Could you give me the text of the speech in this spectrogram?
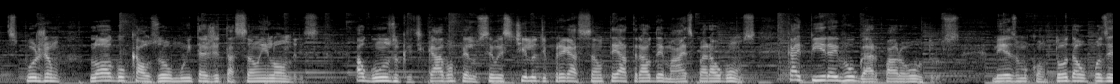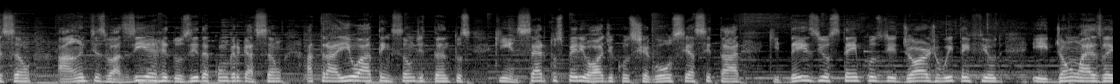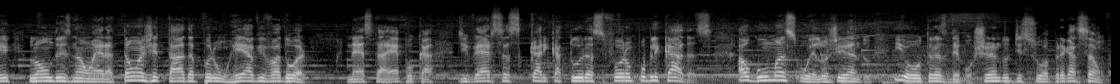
Spurgeon logo causou muita agitação em Londres. Alguns o criticavam pelo seu estilo de pregação teatral demais para alguns, caipira e vulgar para outros. Mesmo com toda a oposição, a antes vazia e reduzida congregação atraiu a atenção de tantos que em certos periódicos chegou-se a citar que desde os tempos de George Whitefield e John Wesley, Londres não era tão agitada por um reavivador. Nesta época, diversas caricaturas foram publicadas, algumas o elogiando e outras debochando de sua pregação.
